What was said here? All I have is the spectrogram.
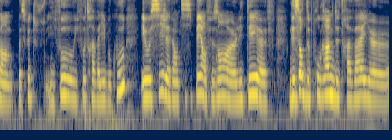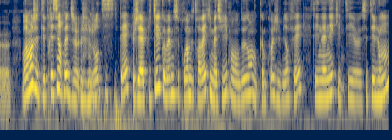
Enfin, parce que il faut, il faut travailler beaucoup. Et aussi, j'avais anticipé en faisant euh, l'été euh, des sortes de programmes de travail. Euh, vraiment, j'étais pressée en fait, j'anticipais. J'ai appliqué quand même ce programme de travail qui m'a suivi pendant deux ans, donc comme quoi j'ai bien fait. C'était une année qui était, c'était long.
